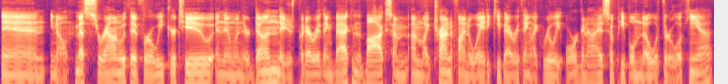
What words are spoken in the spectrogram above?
and you know messes around with it for a week or two and then when they're done they just put everything back in the box i'm, I'm like trying to find a way to keep everything like really organized so people know what they're looking at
